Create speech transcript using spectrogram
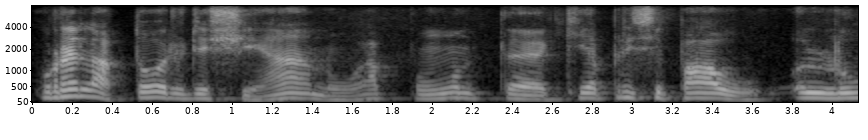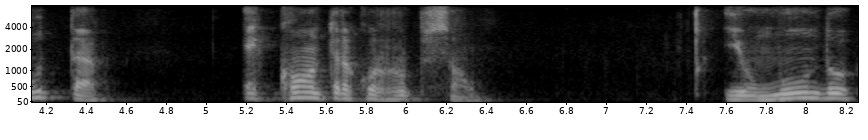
O relatório deste ano aponta que a principal luta é contra a corrupção e o mundo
